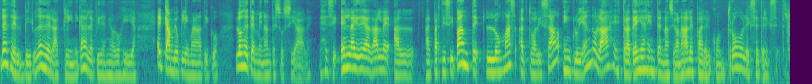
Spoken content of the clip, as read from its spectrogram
desde el virus, desde la clínica, desde la epidemiología, el cambio climático, los determinantes sociales. Es decir, es la idea darle al, al participante lo más actualizado, incluyendo las estrategias internacionales para el control, etcétera, etcétera.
